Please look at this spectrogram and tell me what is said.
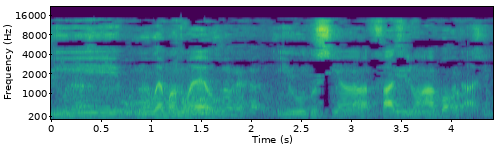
e o Emanuel e o Lucian faziam a abordagem.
